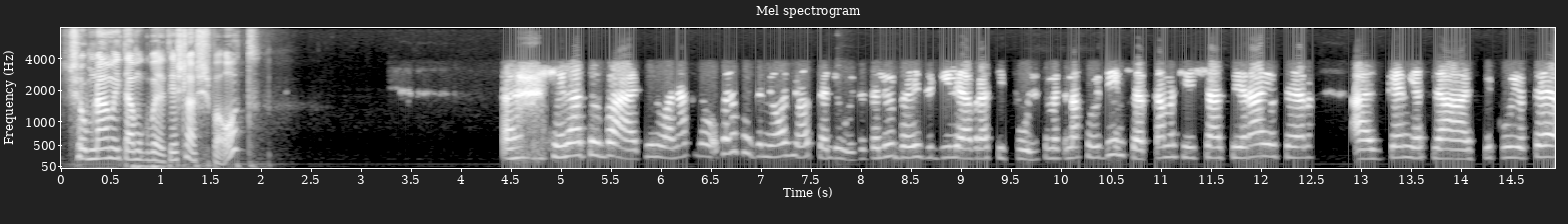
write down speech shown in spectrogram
שאומנם הייתה מוגבלת, יש לה השפעות? אה, שאלה טובה, תראו, אנחנו, קודם כל זה מאוד מאוד תלוי, זה תלוי באיזה גיל היא עברה טיפול. זאת אומרת, אנחנו יודעים שעד כמה שאישה צעירה יותר, אז כן יש לה סיכוי יותר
